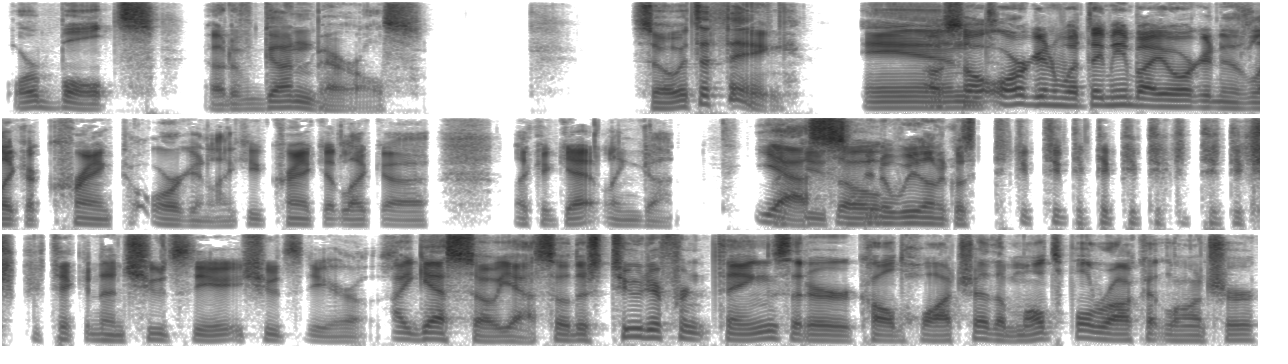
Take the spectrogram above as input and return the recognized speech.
or bolts out of gun barrels. So it's a thing. And oh, so organ. What they mean by organ is like a cranked organ, like you crank it like a like a Gatling gun. Yeah, like you so spin a wheel and it goes tick tick tick tick tick tick tick tick tick tick and then shoots the shoots the arrows. I guess so, yeah. So there's two different things that are called Hwacha, the multiple rocket launcher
